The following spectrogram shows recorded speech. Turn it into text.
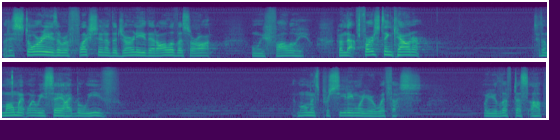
but his story is a reflection of the journey that all of us are on when we follow you. From that first encounter to the moment where we say, I believe. The moments preceding where you're with us, where you lift us up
